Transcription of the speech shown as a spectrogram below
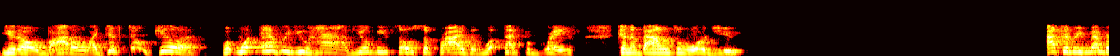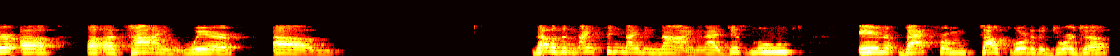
you know, bottle. Like just do good. Whatever you have, you'll be so surprised at what type of grace can abound towards you. I can remember a, a, a time where um, that was in 1999, and I just moved in back from South Florida to Georgia.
